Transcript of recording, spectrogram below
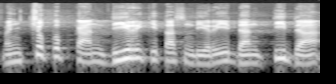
mencukupkan diri kita sendiri dan tidak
